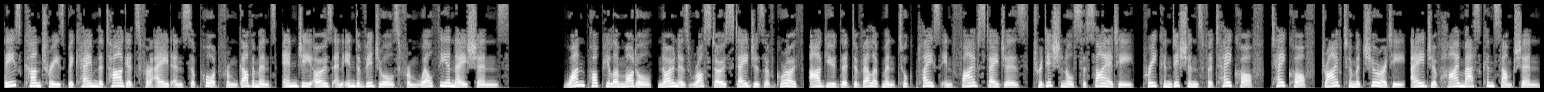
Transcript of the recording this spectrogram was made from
These countries became the targets for aid and support from governments, NGOs and individuals from wealthier nations. One popular model, known as Rostow's stages of growth, argued that development took place in five stages traditional society, preconditions for takeoff, takeoff, drive to maturity, age of high mass consumption.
